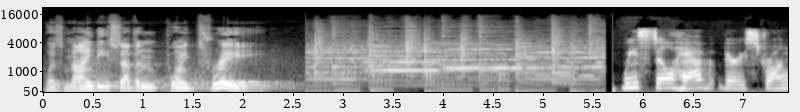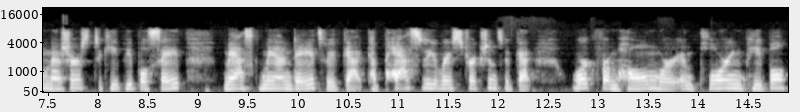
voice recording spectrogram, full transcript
was 97.3 we still have very strong measures to keep people safe. Mask mandates. We've got capacity restrictions. We've got work from home. We're imploring people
